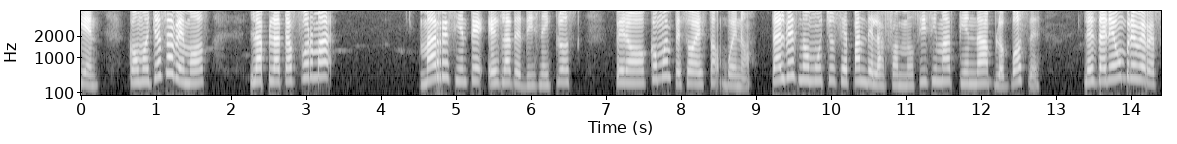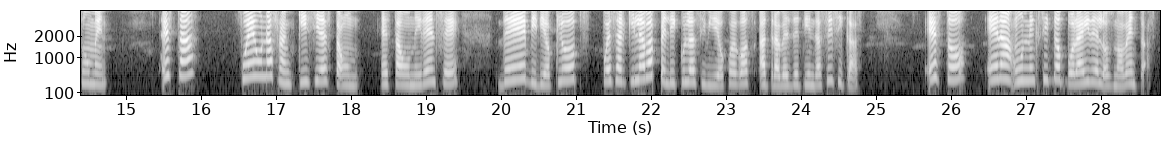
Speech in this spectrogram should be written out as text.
Bien, como ya sabemos, la plataforma más reciente es la de Disney Plus. Pero, ¿cómo empezó esto? Bueno, tal vez no muchos sepan de la famosísima tienda Blockbuster. Les daré un breve resumen. Esta fue una franquicia estadounidense de videoclubs, pues alquilaba películas y videojuegos a través de tiendas físicas. Esto era un éxito por ahí de los noventas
